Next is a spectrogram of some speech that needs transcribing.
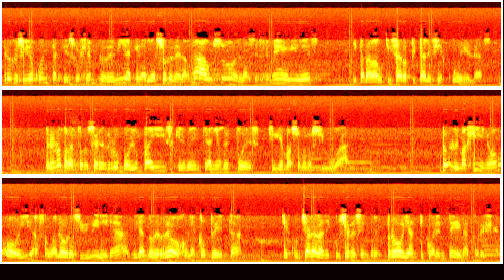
Creo que se dio cuenta que su ejemplo de vida quedaría solo en el aplauso, en las efemérides y para bautizar hospitales y escuelas, pero no para torcer el rumbo de un país que 20 años después sigue más o menos igual. Yo lo imagino hoy, a Favaloro, si viviera, mirando de reojo la escopeta, que escuchara las discusiones entre pro y anti cuarentena, por ejemplo.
